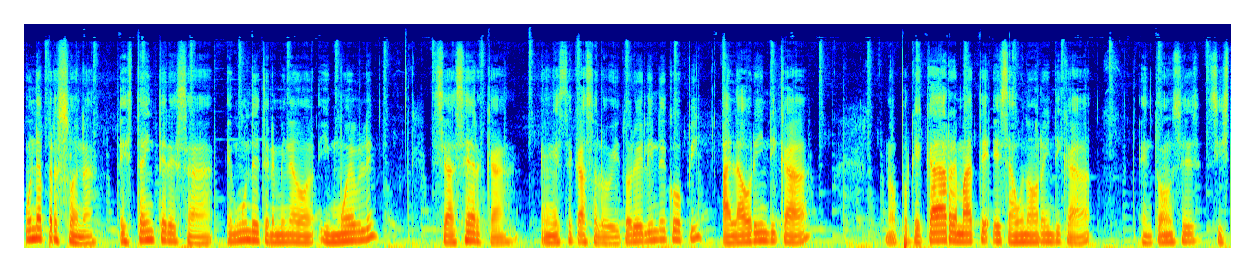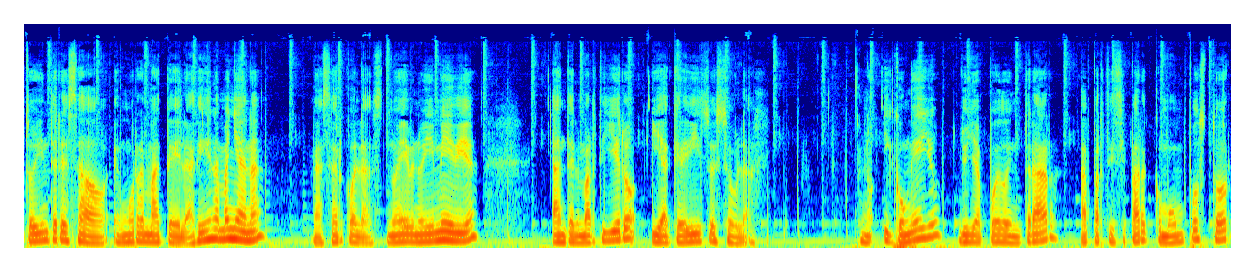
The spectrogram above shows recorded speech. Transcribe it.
una persona está interesada en un determinado inmueble, se acerca, en este caso al auditorio del Indecopi, a la hora indicada, ¿no? porque cada remate es a una hora indicada. Entonces, si estoy interesado en un remate de las 10 de la mañana, me acerco a las 9, 9 y media ante el martillero y acredito este Y con ello yo ya puedo entrar a participar como un postor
